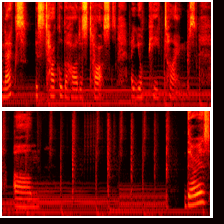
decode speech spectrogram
next is tackle the hardest tasks at your peak times. Um, there is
